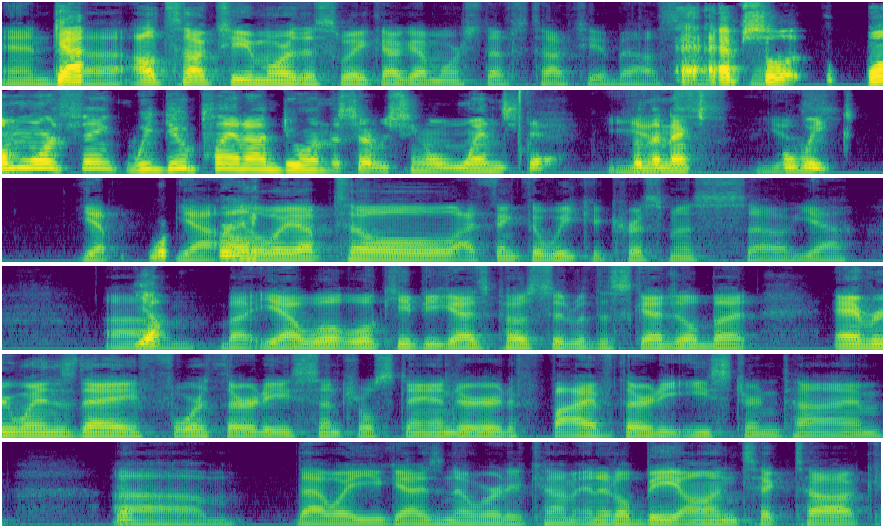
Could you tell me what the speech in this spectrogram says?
And Yeah. uh, I'll talk to you more this week. I've got more stuff to talk to you about. so Absolutely. One more thing, we do plan on doing this every single Wednesday. we'll- for the next yes, weeks. Yep. We're- Yeah, we're all gonna- the way up till I think the week of Christmas. So yeah. Um, Yep. But yeah, we'll we'll keep you guys posted with the schedule. But every Wednesday, four thirty Central Standard, five thirty Eastern Time. Yep. Um, that way you guys know where to come, and it'll be on TikTok.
